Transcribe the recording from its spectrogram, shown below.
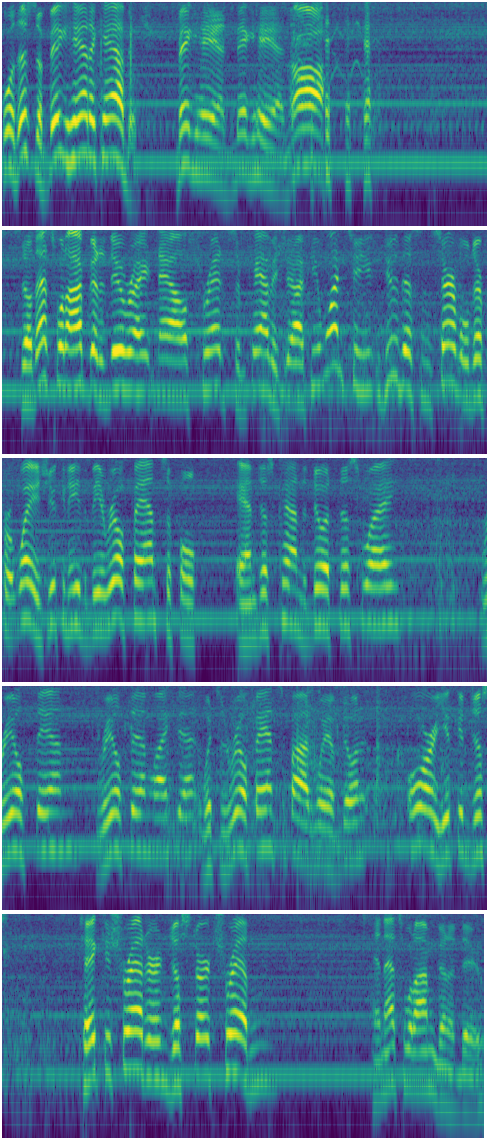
Boy, this is a big head of cabbage. Big head, big head. Oh, So that's what I'm going to do right now, shred some cabbage. Now, if you want to, you can do this in several different ways. You can either be real fanciful and just kind of do it this way, real thin, real thin like that, which is a real fancified way of doing it. Or you could just take your shredder and just start shredding. And that's what I'm going to do.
